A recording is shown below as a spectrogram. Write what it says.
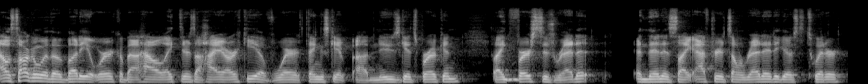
I was talking with a buddy at work about how like there's a hierarchy of where things get uh, news gets broken. Like mm-hmm. first is Reddit, and then it's like after it's on Reddit, it goes to Twitter,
